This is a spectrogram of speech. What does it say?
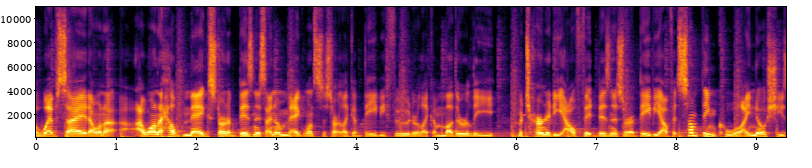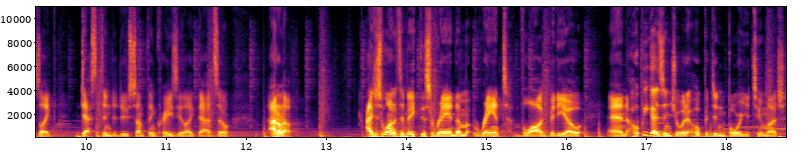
a website. I want to I want to help Meg start a business. I know Meg wants to start like a baby food or like a motherly maternity outfit business or a baby outfit, something cool. I know she's like destined to do something crazy like that. So, I don't know. I just wanted to make this random rant vlog video and hope you guys enjoyed it. Hope it didn't bore you too much.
